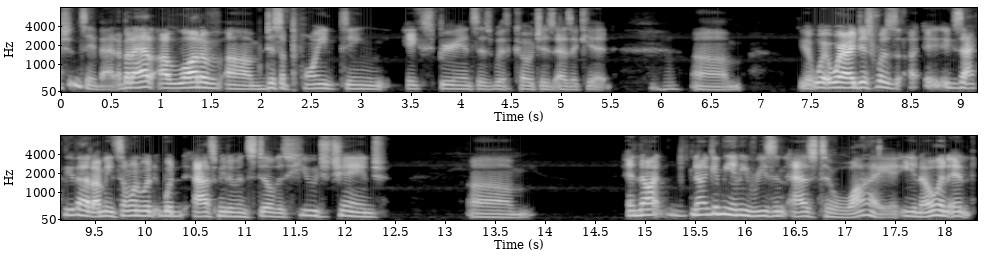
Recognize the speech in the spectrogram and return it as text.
I shouldn't say bad, but I had a lot of um, disappointing experiences with coaches as a kid. Mm-hmm. Um, you know, where, where, I just was uh, exactly that. I mean, someone would would ask me to instill this huge change, um, and not not give me any reason as to why. You know, and and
